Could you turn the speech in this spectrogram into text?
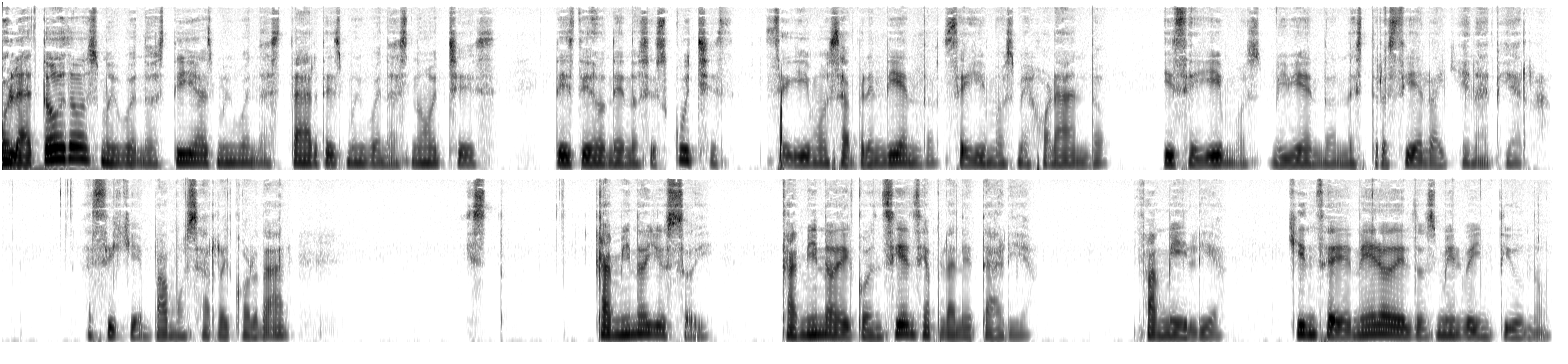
Hola a todos, muy buenos días, muy buenas tardes, muy buenas noches, desde donde nos escuches. Seguimos aprendiendo, seguimos mejorando y seguimos viviendo nuestro cielo aquí en la tierra. Así que vamos a recordar esto. Camino yo soy, camino de conciencia planetaria. Familia, 15 de enero del 2021.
